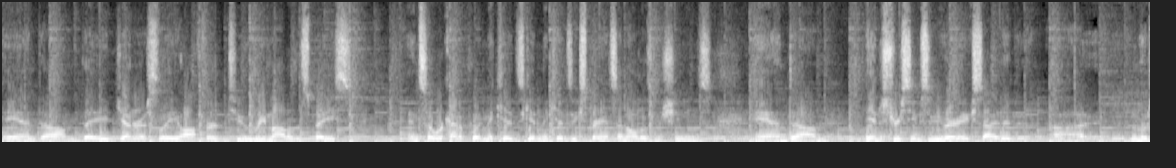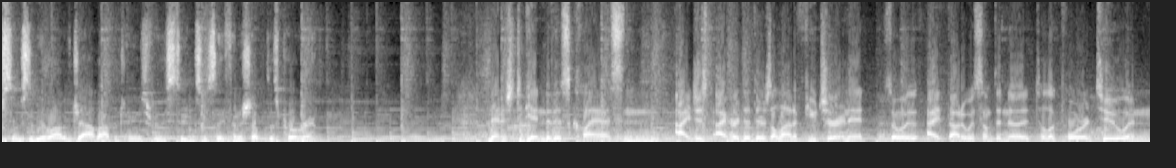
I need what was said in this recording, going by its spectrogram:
and um, they generously offered to remodel the space. And so we're kind of putting the kids, getting the kids experience on all those machines. And um, the industry seems to be very excited, uh, and there seems to be a lot of job opportunities for these students as they finish up this program managed to get into this class and I just I heard that there's a lot of future in it so I thought it was something to, to look forward to and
